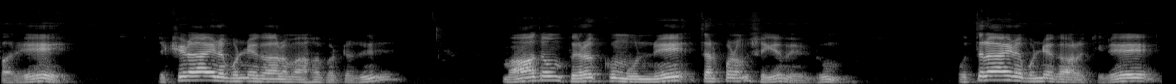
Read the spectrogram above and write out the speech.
பரே. தட்சிணாயன புண்ணிய காலமாகப்பட்டது மாதம் பிறக்கும் முன்னே தர்ப்பணம் செய்ய வேண்டும். உத்தராயண புண்ணிய காலத்திலே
